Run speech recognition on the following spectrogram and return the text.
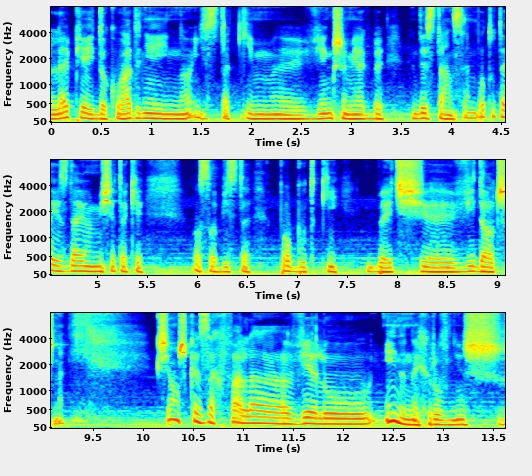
lepiej, dokładniej, no i z takim większym jakby dystansem, bo tutaj zdają mi się takie osobiste pobudki być widoczne. Książkę zachwala wielu innych również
